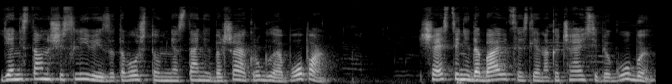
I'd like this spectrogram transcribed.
Я не стану счастливее из-за того, что у меня станет большая круглая попа, Счастье не добавится, если я накачаю себе губы.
